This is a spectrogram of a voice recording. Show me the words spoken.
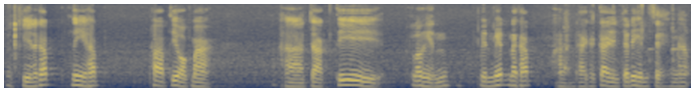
โอ เคนะครับนี่ครับภาพที่ออกมาาจากที่เราเห็นเป็นเม็ดนะครับถ่ายใกล้ๆจะได้เห็นแสงนะครับ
